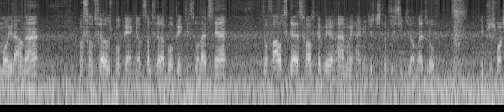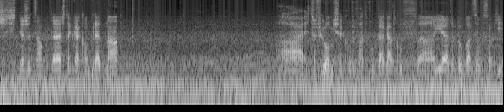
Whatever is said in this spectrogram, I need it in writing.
Mojranę. No Saltfielu już było pięknie. Od Saltfiela było pięknie słonecznie. Do Fauskę, z Fauskę wyjechałem, jechałem jakieś 40 km i przyszła śnieżyca. Też taka konkretna. I trafiło mi się kurwa dwóch gagatków. Jeden był bardzo wysoki.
